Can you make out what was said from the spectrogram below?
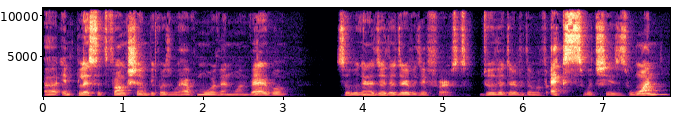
uh, implicit function because we have more than one variable. So we're going to do the derivative first. Do the derivative of x, which is 1,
